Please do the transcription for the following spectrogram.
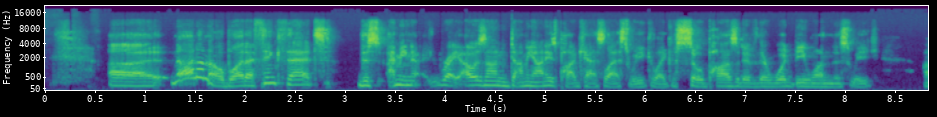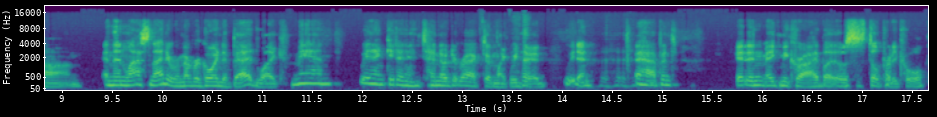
uh, no, I don't know, Blood. I think that this. I mean, right? I was on Damiani's podcast last week, like so positive there would be one this week. Um, and then last night, I remember going to bed like, man, we didn't get a Nintendo Direct, and like we did, we didn't. It happened. It didn't make me cry, but it was still pretty cool.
